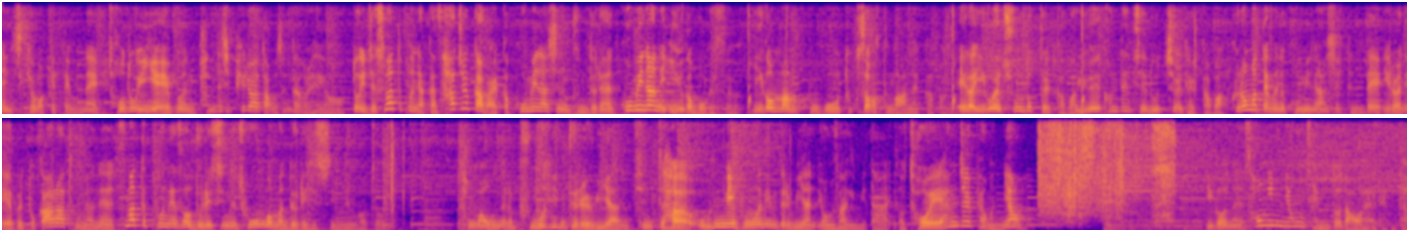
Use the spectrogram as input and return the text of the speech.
많이 지켜봤기 때문에 저도 이 앱은 반드시 필요하다고 생각을 해요. 또 이제 스마트폰 약간 사줄까 말까 고민하시는 분들은 고민하는 이유가 뭐겠어요? 이것만 보고 독서 같은 거 안 할까봐 애가 이거에 중독될까봐 유해 컨텐츠에 노출될까봐 그런 것 때문에 고민을 하실 텐데 이런 앱을 또 깔아두면은 스마트폰에서 누릴 수 있는 좋은 것만 누리실 수 있는 거죠. 정말 오늘은 부모님들을 위한 진짜 온리 부모님들을 위한 영상입니다. 저의 한 줄 평은요. 이거는 성인용 잼도 나와야 된다.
